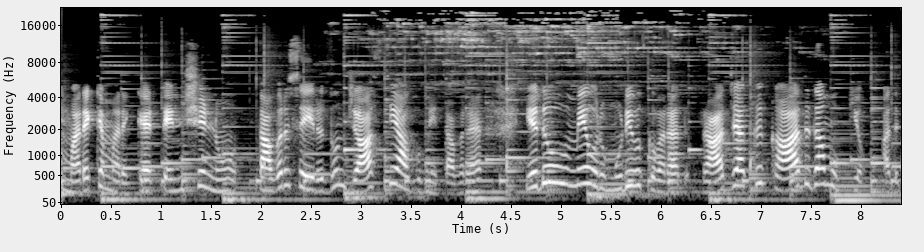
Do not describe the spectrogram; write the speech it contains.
மறைக்க மறைக்க டென்ஷனும் தவறு செய்கிறதும் ஜாஸ்தி ஆகுமே தவிர எதுவுமே ஒரு முடிவுக்கு வராது. ராஜாக்கு காது தான் முக்கியம். அது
